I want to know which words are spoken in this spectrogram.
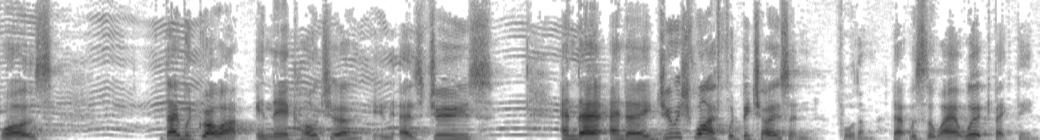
was they would grow up in their culture in, as Jews, and, and a Jewish wife would be chosen for them. That was the way it worked back then.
